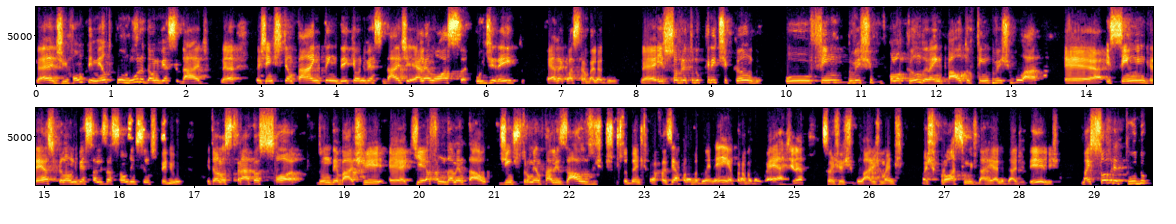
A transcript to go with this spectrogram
né, de rompimento com o muro da universidade, né? A gente tentar entender que a universidade ela é nossa, por direito, é da classe trabalhadora, né? E, sobretudo, criticando o fim do vestibular, colocando né, em pauta o fim do vestibular, é, e sim o ingresso pela universalização do ensino superior. Então, não se trata só de um debate é, que é fundamental, de instrumentalizar os estudantes para fazer a prova do Enem, a prova da UERJ, né, são os vestibulares mais mais próximos da realidade deles, mas, sobretudo,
